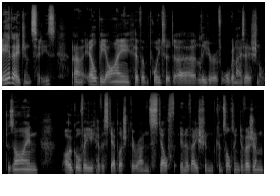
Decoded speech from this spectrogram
ad agencies, uh, LBI have appointed a leader of organizational design. Ogilvy have established their own stealth innovation consulting division.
